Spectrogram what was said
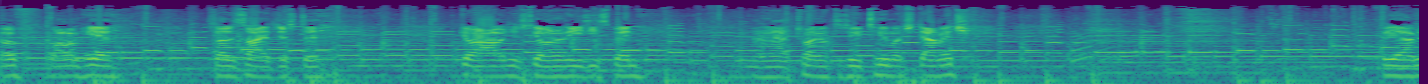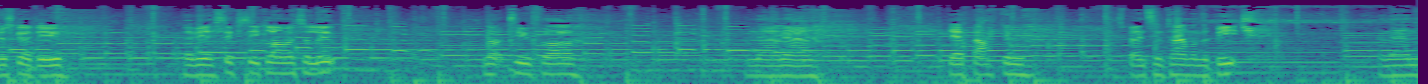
of while I'm here. So I decided just to go out and just go on an easy spin and uh, try not to do too much damage. But yeah, I'm just gonna do maybe a 60 kilometer loop, not too far, and then uh, get back and spend some time on the beach, and then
